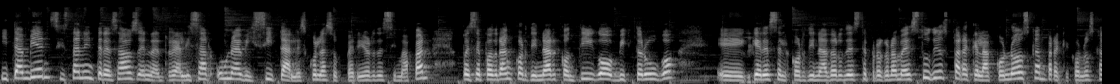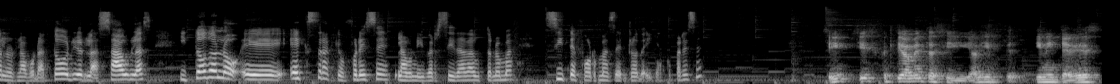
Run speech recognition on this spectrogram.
Y también, si están interesados en realizar una visita a la Escuela Superior de Simapán, pues se podrán coordinar contigo, Víctor Hugo, eh, que eres el coordinador de este programa de estudios, para que la conozcan, para que conozcan los laboratorios, las aulas y todo lo eh, extra que ofrece la Universidad Autónoma si te formas dentro de ella. ¿Te parece? Sí, sí, efectivamente, si alguien tiene interés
